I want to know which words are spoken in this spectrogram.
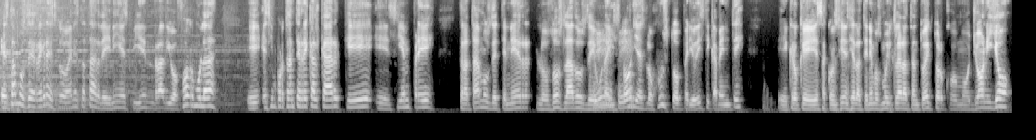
Estamos de regreso en esta tarde en ESPN Radio Fórmula. Eh, es importante recalcar que eh, siempre tratamos de tener los dos lados de una historia, es lo justo periodísticamente. Eh, creo que esa conciencia la tenemos muy clara tanto Héctor como John y yo.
